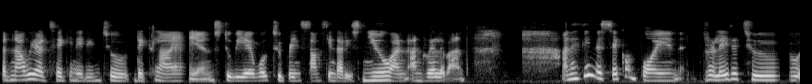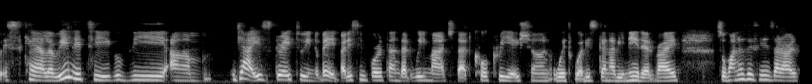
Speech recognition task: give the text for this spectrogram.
But now we are taking it into the clients to be able to bring something that is new and, and relevant. And I think the second point related to scalability would be um, yeah, it's great to innovate, but it's important that we match that co-creation with what is going to be needed, right? So one of the things that are,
